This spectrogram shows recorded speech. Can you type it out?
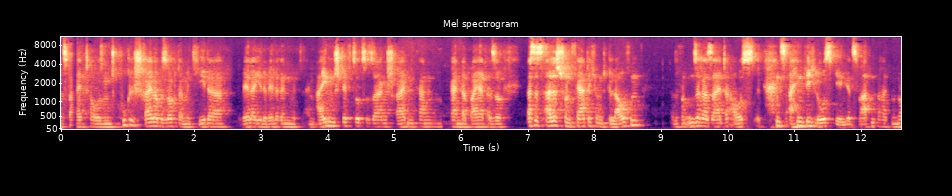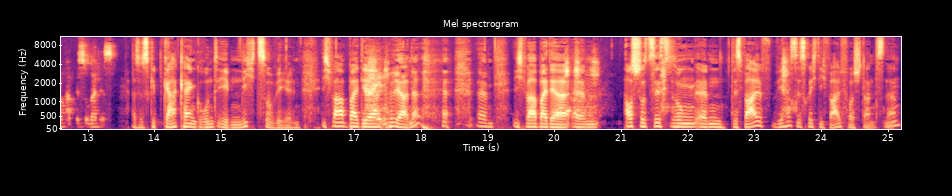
2000 Kugelschreiber besorgt, damit jeder Wähler, jede Wählerin mit einem eigenen Stift sozusagen schreiben kann, keinen dabei hat. Also das ist alles schon fertig und gelaufen. Also von unserer Seite aus kann es eigentlich losgehen. Jetzt warten wir halt nur noch ab, bis soweit ist. Also es gibt gar keinen Grund, eben nicht zu wählen. Ich war bei der, Nein. ja, ne? Ähm, ich war bei der ähm, Ausschusssitzung ähm, des Wahl, wie heißt es richtig, Wahlvorstands, ne?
